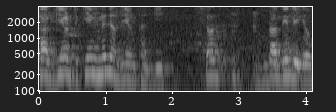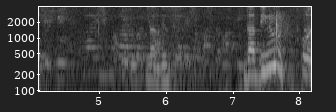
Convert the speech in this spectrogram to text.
ਥੱਕ ਹੁਣ ਚੁੱਕੀ, ਨਹੀਂ ਜਾਂਦੀ ਹੁਣ ਠੱਗੀ ਚਲ, ਦਾਦੀ ਨੂੰ ਦੇ ਕੇ ਦਾਦੀ ਨੂੰ। ਦਾਦੀ ਨੂੰ? ਉਹ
